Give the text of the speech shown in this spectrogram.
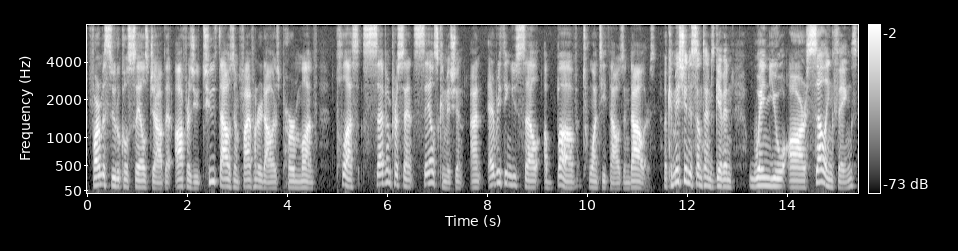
pharmaceutical sales job that offers you $2,500 per month plus 7% sales commission on everything you sell above $20,000. A commission is sometimes given when you are selling things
